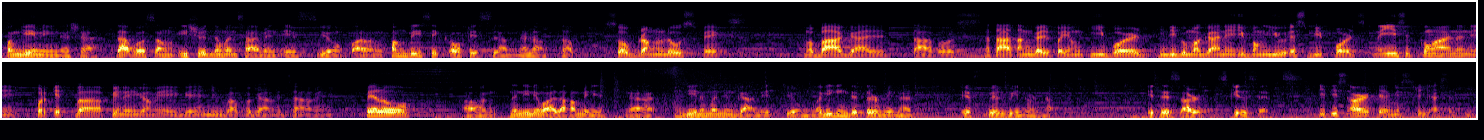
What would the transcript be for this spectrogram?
pang gaming na siya. Tapos, ang issued naman sa amin is yung parang pang basic office lang na laptop. Sobrang low specs, mabagal, tapos natatanggal pa yung keyboard, hindi gumagana yung ibang USB ports. Naisip ko nga nun eh, porket ba Pinoy kami eh, ganyan yung papagamit sa amin. Pero ah, naniniwala kami na hindi naman yung gamit yung magiging determinant if we'll win or not. It is our skill sets. It is our chemistry as a team.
